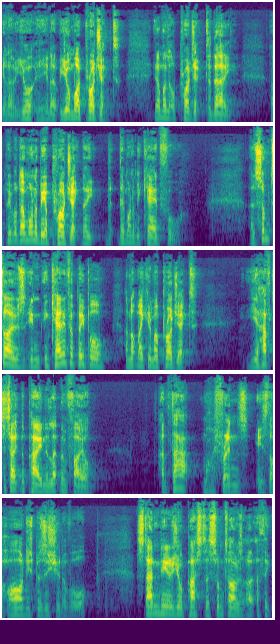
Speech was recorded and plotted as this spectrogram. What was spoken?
You know, you're, you know, you're my project. You're my little project today. And people don't want to be a project, they, they want to be cared for. And sometimes, in, in caring for people and not making them a project, you have to take the pain and let them fail. And that my friends, is the hardest position of all. Standing here as your pastor, sometimes I think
